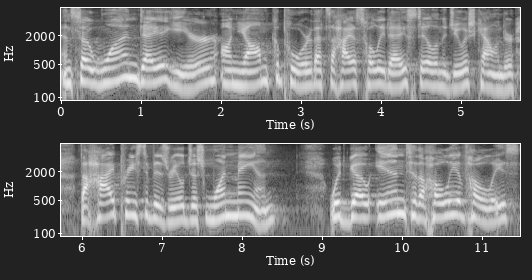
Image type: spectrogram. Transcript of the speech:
And so, one day a year on Yom Kippur, that's the highest holy day still in the Jewish calendar, the high priest of Israel, just one man, would go into the Holy of Holies.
